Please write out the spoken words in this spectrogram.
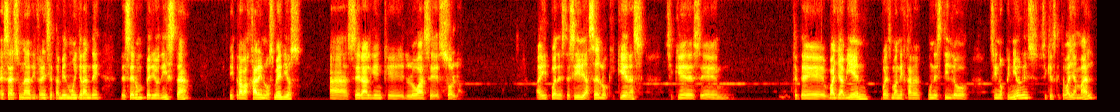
esa es una diferencia también muy grande de ser un periodista y trabajar en los medios a ser alguien que lo hace solo. Ahí puedes decir y hacer lo que quieras. Si quieres em, que te vaya bien, puedes manejar un estilo sin opiniones. Si quieres que te vaya mal,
